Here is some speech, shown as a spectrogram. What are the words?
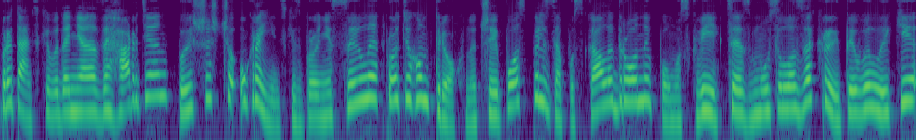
Британське видання The Guardian пише, що українські збройні сили протягом трьох ночей поспіль запускали дрони по Москві. Це змусило закрити великі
